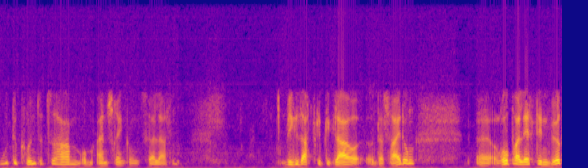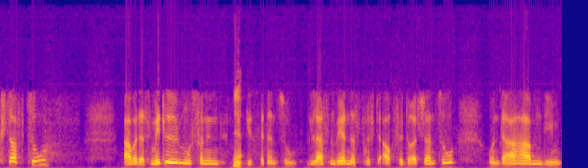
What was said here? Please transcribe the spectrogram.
gute Gründe zu haben, um Einschränkungen zu erlassen. Wie gesagt, es gibt die klare Unterscheidung. Äh, Europa lässt den Wirkstoff zu, aber das Mittel muss von den ja. Mitgliedsländern zugelassen werden. Das trifft auch für Deutschland zu. Und da haben die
